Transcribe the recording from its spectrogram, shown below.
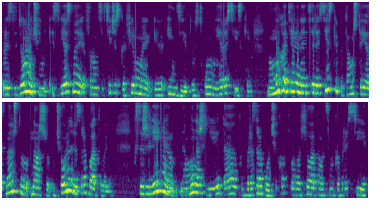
произведен очень известной фармацевтической фирмой э, Индии, то есть он не российский. Но мы хотели найти российский, потому что я знаю, что наши ученые разрабатывали. К сожалению, мы нашли да, как бы разработчиков э, хилатного цинка в России,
